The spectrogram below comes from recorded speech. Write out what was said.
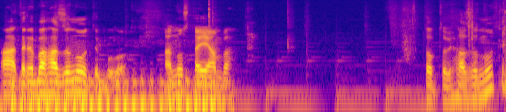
А, треба газанути було. Ану, стоямба. Тобто газанути.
